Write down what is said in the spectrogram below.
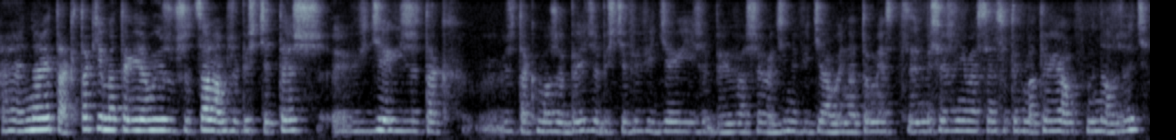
E, No ale tak, takie materiały już wrzucałam, żebyście też y, widzieli, że tak, że tak może być, żebyście wy widzieli, żeby wasze rodziny widziały. Natomiast y, myślę, że nie ma sensu tych materiałów mnożyć.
